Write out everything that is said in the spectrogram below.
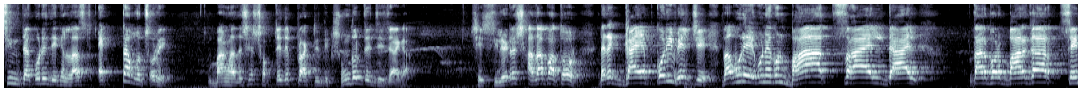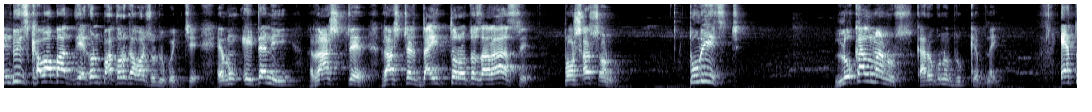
চিন্তা করে দেখেন লাস্ট একটা বছরে বাংলাদেশের সবচেয়ে প্রাকৃতিক সৌন্দর্যের যে জায়গা, সেই সিলেটের সাদা পাথর ডাইরেক্ট গায়েব করে ফেলছে। বাবুরে এখন এখন ভাত, চাল, ডাল তারপর বার্গার, স্যান্ডউইচ খাওয়া বাদ দিয়ে এখন পাথর খাওয়া শুরু করছে। এবং এটা নিয়ে রাষ্ট্রের রাষ্ট্রের দায়িত্বরত যারা আছে, প্রশাসন ট্যুরিস্ট লোকাল মানুষ, কারও কোনো ভ্রুক্ষেপ নাই। এত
